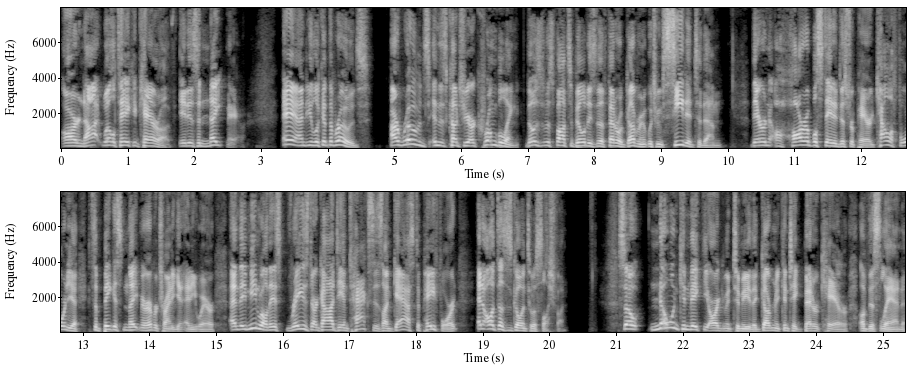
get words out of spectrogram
are not well taken care of. It is a nightmare. And you look at the roads. Our roads in this country are crumbling. Those are the responsibilities of the federal government, which we've ceded to them. They're in a horrible state of disrepair. In California, it's the biggest nightmare ever trying to get anywhere. And they, meanwhile, they just raised our goddamn taxes on gas to pay for it. And all it does is go into a slush fund. So no one can make the argument to me that government can take better care of this land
